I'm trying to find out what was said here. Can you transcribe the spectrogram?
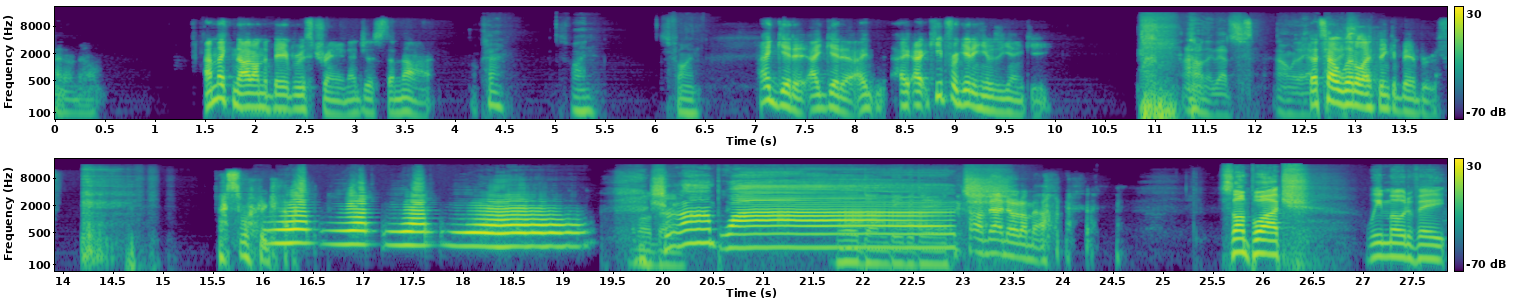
I don't know. I'm like not on the Babe Ruth train. I just I'm not. Okay, It's fine. it's fine. I get it. I get it. I I, I keep forgetting he was a Yankee. I don't think that's. I don't really. Have That's how little I think of Babe Ruth. I swear to God. Well done. Slump Well done, watch. On that note, I'm out. Slump Watch. We motivate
